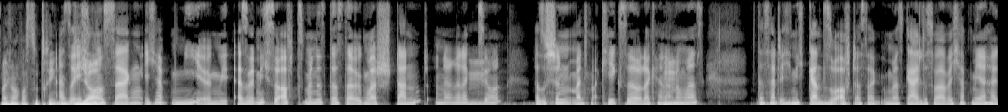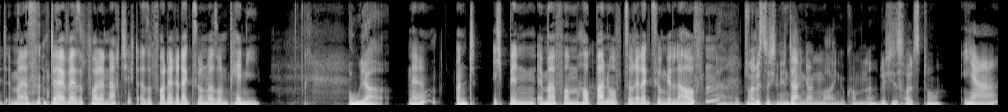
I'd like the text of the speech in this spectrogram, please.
manchmal auch was zu trinken. Also ich Bier. muss sagen, ich habe nie irgendwie, also nicht so oft zumindest, dass da irgendwas stand in der Redaktion. Also schon manchmal Kekse oder keine Hm. Ahnung was. Das hatte ich nicht ganz so oft, dass da irgendwas Geiles war, aber ich habe mir halt immer teilweise vor der Nachtschicht, also vor der Redaktion war so ein Penny, oh ja, ne? Und ich bin immer vom Hauptbahnhof zur Redaktion gelaufen. Äh, Du Und- bist durch den Hintereingang mal reingekommen, ne? Durch dieses Holztor? Ja,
